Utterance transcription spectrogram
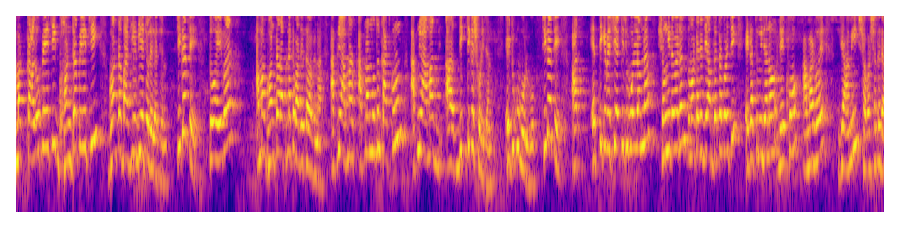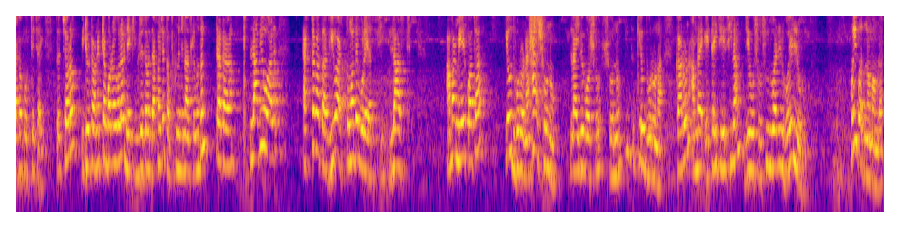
আমার কালো পেয়েছি, ঘণ্টা পেয়েছি, ঘণ্টা বাজিয়ে দিয়ে চলে গেছেন। ঠিক আছে? তো এবার আমার ঘণ্টা আপনাকে বাজাতে হবে না। আপনি আমার, আপনার মতন কাজ করুন, আপনি আমার দিক থেকে সরে যান। এটুকু বলব। ঠিক আছে? আর এর থেকে বেশি আর কিছু বললাম না। সঙ্গীতা ম্যাডাম, তোমার কাছে যে আবদারটা করেছি, এটা তুমি যেন রেখো আমার হয়ে, যে আমি সবার সাথে দেখা করতে চাই। তো চলো, ভিডিওটা অনেকটা বড় হলো নেক্সট ভিডিওতে দেখা হচ্ছে। ততক্ষণ আজকের মতন। টাটা! লাভ ইউ অল একটা কথা ভিউয়ার্স তোমাদের বলে যাচ্ছি। লাস্ট আমার মেয়ের কথা কেউ ধরো না। হ্যাঁ শোনো লাইভে বসো, শোনো, কিন্তু কেউ ধরো না। কারণ আমরা এটাই চেয়েছিলাম যে ও শ্বশুরবাড়ির হয়ে লোক ওই বদনাম আমরা।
